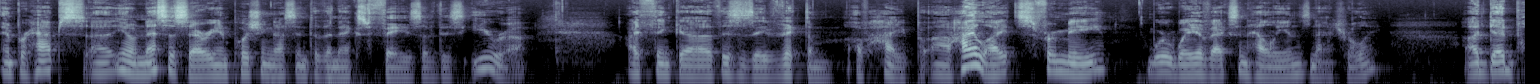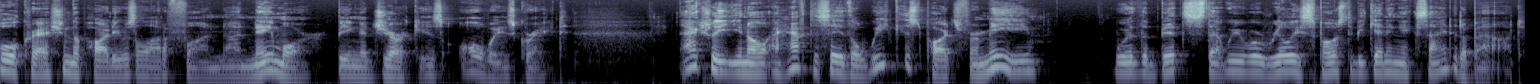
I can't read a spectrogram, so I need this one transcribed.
and perhaps uh, you know necessary in pushing us into the next phase of this era. I think uh, this is a victim of hype. Uh, highlights for me were Way of X and Hellions, naturally. Uh, Deadpool crashing the party was a lot of fun. Uh, Namor being a jerk is always great. Actually, you know, I have to say the weakest parts for me were the bits that we were really supposed to be getting excited about.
